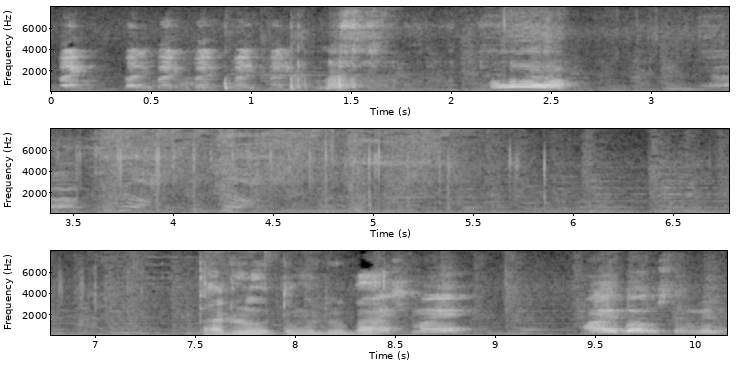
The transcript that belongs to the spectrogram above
Balik, balik, balik, balik, balik. Oh, tunggu dulu, Pak. nice. Mae bagus nih men.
